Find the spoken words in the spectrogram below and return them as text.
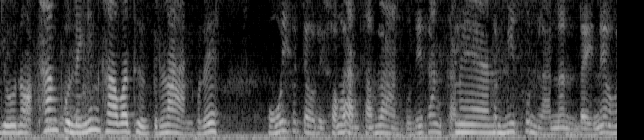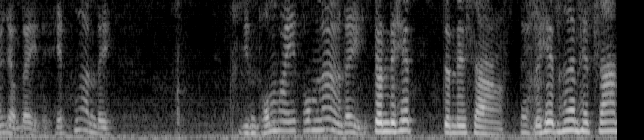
อยู่เนาะทางคุณได้ยินข่าวว่าถือเป็นล้านพุ่นเด้ โอ้ยเขาเจ้าได้สองล้านสามล้านผู้ได้ทางไกลแม่น มันมีทุนล้านนั่นได้แนวเขาอยากได้เฮ็ดงานได้ดินถมให้ถมหน้าได้ จนได้เฮ็ดจนได้สร้างจ้ะ ได้เฮ็ดเฮือนเฮ็ดซ่าน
